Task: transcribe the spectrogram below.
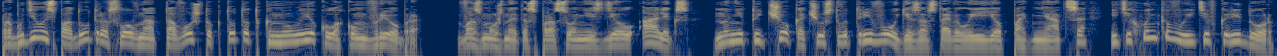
Пробудилась под утро, словно от того, что кто-то ткнул ее кулаком в ребра. Возможно, это спросонье сделал Алекс, но не тычок, а чувство тревоги заставило ее подняться и тихонько выйти в коридор.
